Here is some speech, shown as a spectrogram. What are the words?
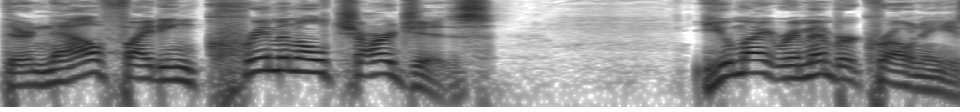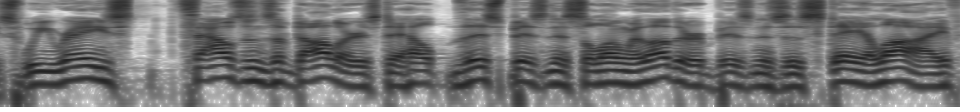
they're now fighting criminal charges. You might remember Cronies. We raised thousands of dollars to help this business, along with other businesses, stay alive.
